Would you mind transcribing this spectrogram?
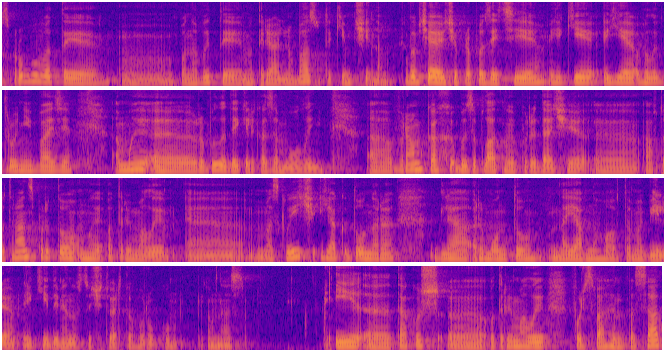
спробувати поновити матеріальну базу таким чином. Вивчаючи пропозиції, які є в електронній базі, ми робили декілька замовлень. В рамках безоплатної передачі е, автотранспорту ми отримали е, «Москвич» як донора для ремонту наявного автомобіля, який 94-го року у нас. І е, також отримали Volkswagen Passat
